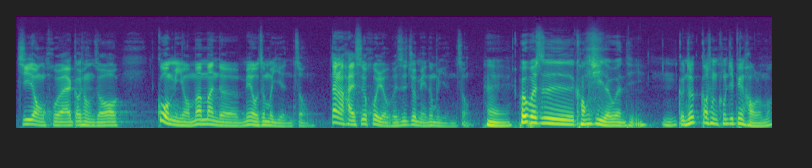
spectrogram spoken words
基隆回来高雄之后，过敏有慢慢的没有这么严重，当然还是会有，可是就没那么严重。嘿，会不会是空气的问题？嗯，感觉高雄空气变好了吗？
